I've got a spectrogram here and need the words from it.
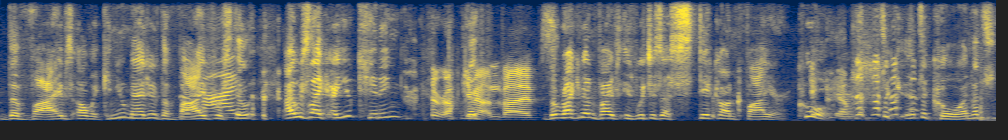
The vibes. Oh wait, Can you imagine if the vibes were still? I was like, "Are you kidding?" The Rocky Like, Mountain vibes. The Rocky Mountain Vibes, is, which is a stick on fire. Cool. That's a, that's a cool one. That's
